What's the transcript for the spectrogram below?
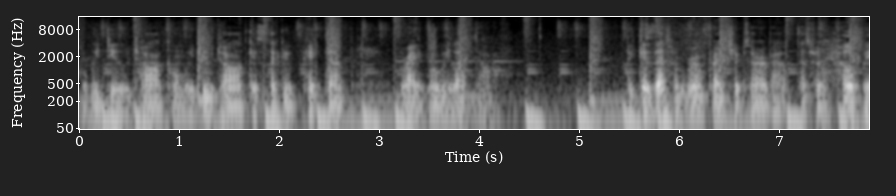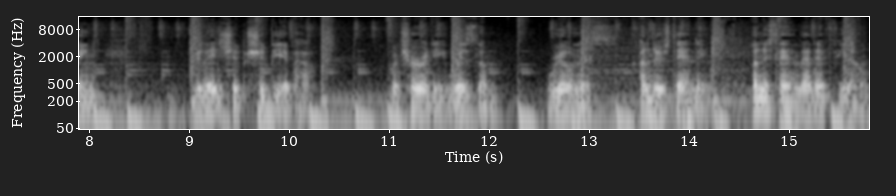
but we do talk. And when we do talk, it's like we picked up right where we left off. Because that's what real friendships are about. That's what helping relationships should be about maturity, wisdom, realness, understanding. Understanding that if, you know,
